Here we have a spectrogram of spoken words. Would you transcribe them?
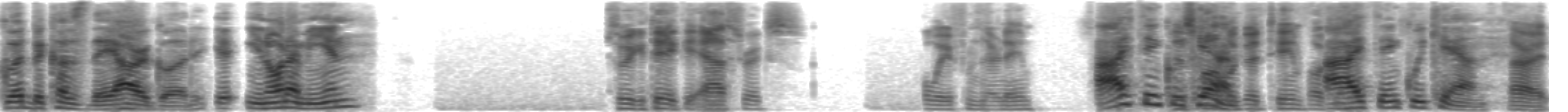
good because they are good. It, you know what I mean? So we can take the asterisks away from their name. I think we Just can. A good team. Okay. I think we can. All right.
